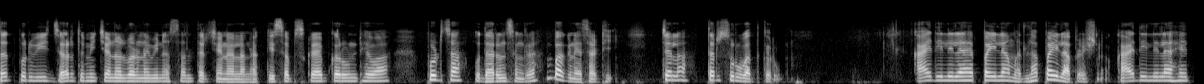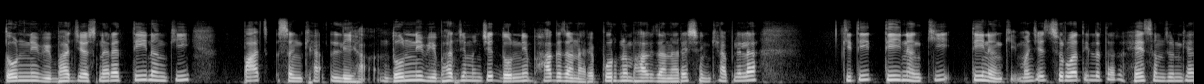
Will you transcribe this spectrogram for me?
तत्पूर्वी जर तुम्ही चॅनलवर नवीन असाल तर चॅनलला नक्की सबस्क्राईब करून ठेवा. पुढचा उदाहरण संग्रह बघण्यासाठी. चला तर सुरुवात करू. काय दिलेलं आहे पहिल्यामधला पहिला प्रश्न? काय दिलेला आहे दोनने विभाज्य असणाऱ्या तीन अंकी पाच संख्या लिहा. दोनने विभाज्य म्हणजे दोनने भाग जाणारे पूर्ण भाग जाणारे संख्या आपल्याला किती? तीन अंकी तीन अंकी. म्हणजे सुरुवातीला तर हे समजून घ्या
